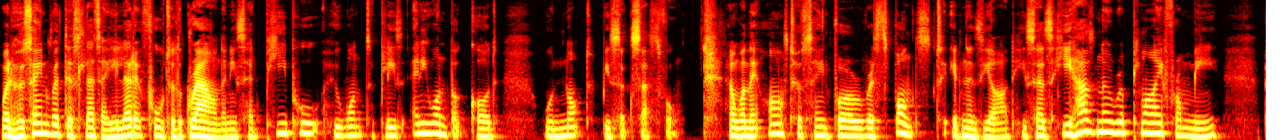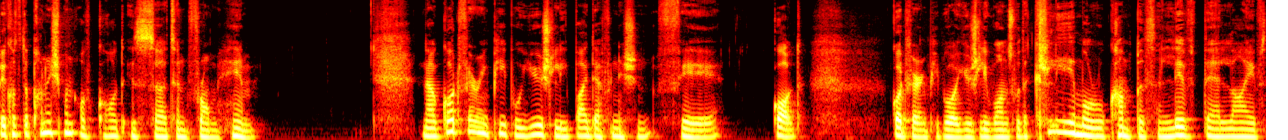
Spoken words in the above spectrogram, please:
When Hussein read this letter, he let it fall to the ground and he said, People who want to please anyone but God will not be successful. And when they asked Hussein for a response to Ibn Ziyad, he says, He has no reply from me because the punishment of God is certain from him. Now, God fearing people usually, by definition, fear God. God fearing people are usually ones with a clear moral compass and live their lives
